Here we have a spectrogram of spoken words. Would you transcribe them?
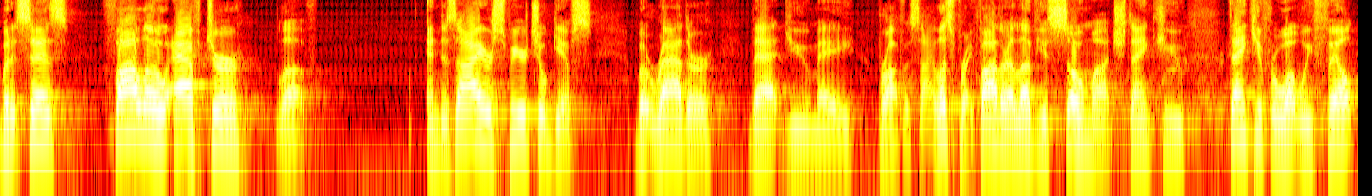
But it says, Follow after love and desire spiritual gifts, but rather that you may prophesy. Let's pray. Father, I love you so much. Thank you. Thank you for what we felt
